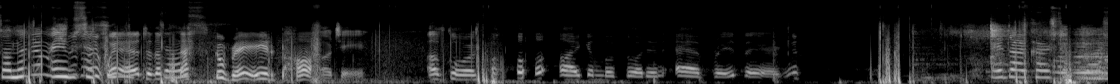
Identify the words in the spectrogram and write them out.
Sanırım elbise Should I wear to the yapacağız. masquerade party? Of course, I can look good in everything. Evet arkadaşlar başlıyoruz.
